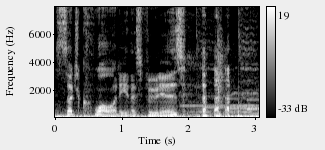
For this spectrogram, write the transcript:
Such quality this food is.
